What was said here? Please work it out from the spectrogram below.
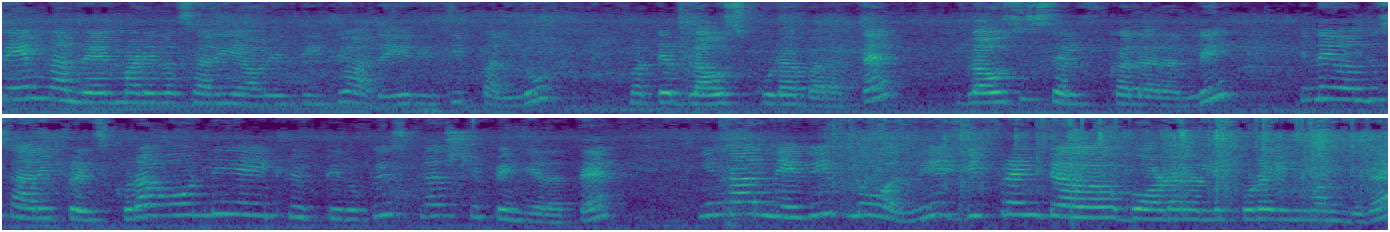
ಸೇಮ್ ನಾನು ವೇರ್ ಮಾಡಿರೋ ಸ್ಯಾರಿ ಯಾವ ರೀತಿ ಇದೆಯೋ ಅದೇ ರೀತಿ ಪಲ್ಲು, ಮತ್ತೆ ಬ್ಲೌಸ್ ಕೂಡ ಬರುತ್ತೆ. ಬ್ಲೌಸ್ ಸೆಲ್ಫ್ ಕಲರ್ ಅಲ್ಲಿ. ಇನ್ನು ಈ ಒಂದು ಸ್ಯಾರಿ ಪ್ರೈಸ್ ಕೂಡ only eight fifty rupees plus shipping ಇರುತ್ತೆ. ಇನ್ನು ನೆವಿ ಬ್ಲೂ ಅಲ್ಲಿ ಡಿಫ್ರೆಂಟ್ ಬಾರ್ಡರ್ ಅಲ್ಲಿ ಕೂಡ ಇನ್ನೊಂದಿದೆ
